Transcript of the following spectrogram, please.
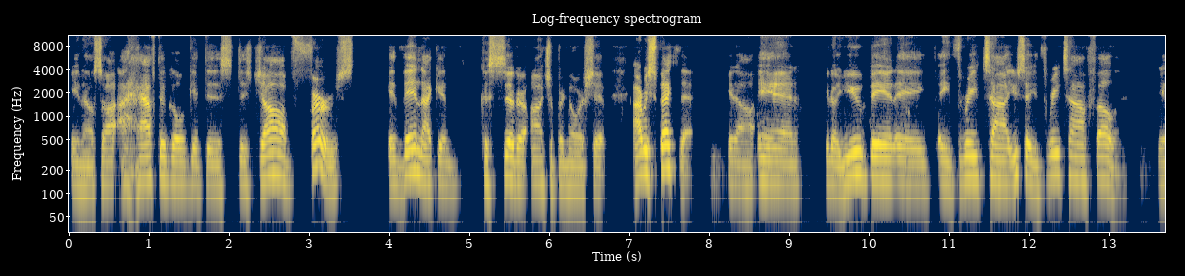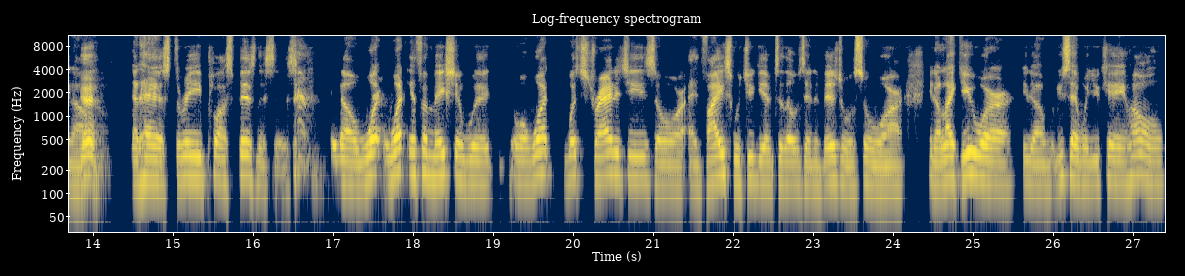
You know, so I, I have to go get this this job first, and then I can consider entrepreneurship. I respect that. You know, and you know, you've been a a three time, you say three time felon. You know, yeah. that has three plus businesses. you know what what information would or what what strategies or advice would you give to those individuals who are you know like you were you know you said when you came home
